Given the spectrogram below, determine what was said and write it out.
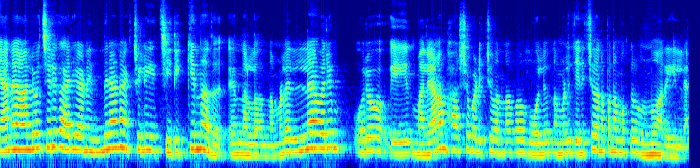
ഞാൻ ആലോചിച്ചൊരു കാര്യമാണ്. എന്തിനാണ് ആക്ച്വലി ചിരിക്കുന്നത് എന്നുള്ളത്? നമ്മളെല്ലാവരും ഓരോ മലയാളം ഭാഷ പഠിച്ചു വന്നപ്പോൾ പോലും നമ്മൾ ജനിച്ചു വന്നപ്പോൾ നമുക്ക് ഒന്നും അറിയില്ല.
